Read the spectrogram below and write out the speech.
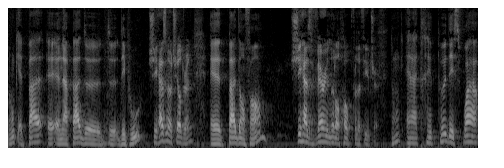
Donc elle, pas- elle- n'a pas de- de- d'époux, She has no children. elle n'a pas d'enfants. She has very little hope for the future. Donc elle a très peu d'espoir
